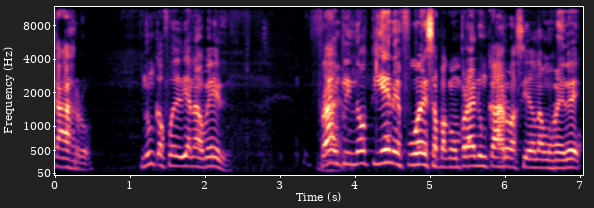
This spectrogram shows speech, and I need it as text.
carro nunca fue de Dianabel. Franklin no tiene fuerza para comprarle un carro así a una mujer de él.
